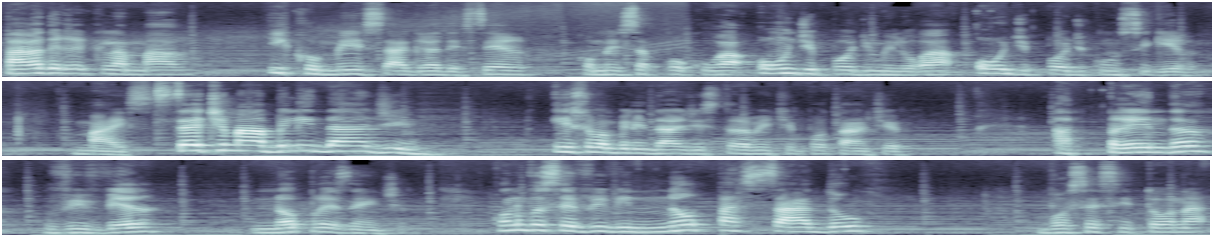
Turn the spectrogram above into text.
Para de reclamar e começa a agradecer, começa a procurar onde pode melhorar, onde pode conseguir mais. Sétima habilidade. Isso é uma habilidade extremamente importante. Aprenda a viver no presente. Quando você vive no passado, você se torna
